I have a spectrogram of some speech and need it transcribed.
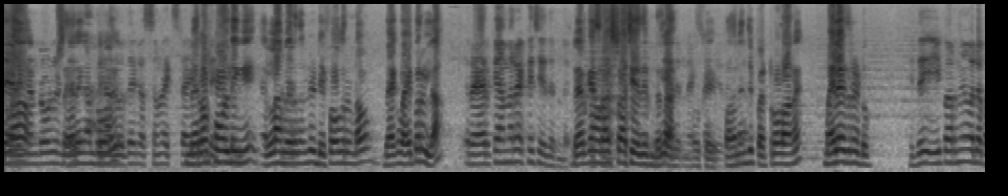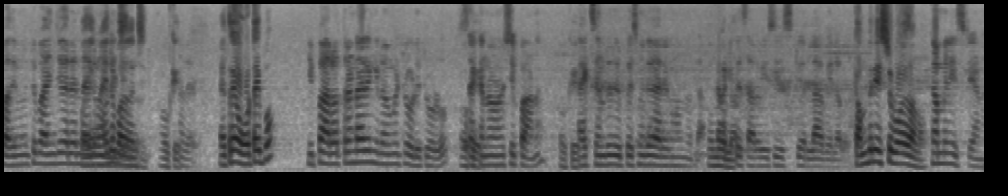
ഷെയറിംഗ് കൺട്രോൾ മിറർ ഫോൾഡിങ് എല്ലാം വരുന്നുണ്ട്. ഡിഫോഗർ ഉണ്ടാവും. ബാക്ക് വൈപ്പർ ഇല്ല. റെയർ ക്യാമറ ഒക്കെ ചെയ്തിട്ടുണ്ട്. റിയർ ക്യാമറ എക്സ്ട്രാ ചെയ്തിട്ടുണ്ട് അല്ലേ? ഓക്കെ പതിനഞ്ച് പെട്രോൾ ആണ്. മൈലേജ് എത്ര കിട്ടും? ഇത് ഈ പറഞ്ഞ പോലെ പതിമൂന്ന് പതിനഞ്ച് വരെ പതിനഞ്ച്. ഓക്കെ എത്ര ഓട്ടോ ഇപ്പോ? ഇപ്പൊ അറുപത്തിരണ്ടായിരം കിലോമീറ്റർ ഓടിയിട്ടുള്ളൂ. സെക്കൻഡ് ഓണർഷിപ്പ് ആണ്. ആക്സിഡന്റ് റീപ്ലേസ്മെന്റ് കാര്യങ്ങളൊന്നുമില്ല. സർവീസ് ഹിസ്റ്ററി എല്ലാം അവൈലബിൾ കമ്പനി ഹിസ്റ്ററി പോയതാണോ? കമ്പനി ഹിസ്റ്ററി ആണ്.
